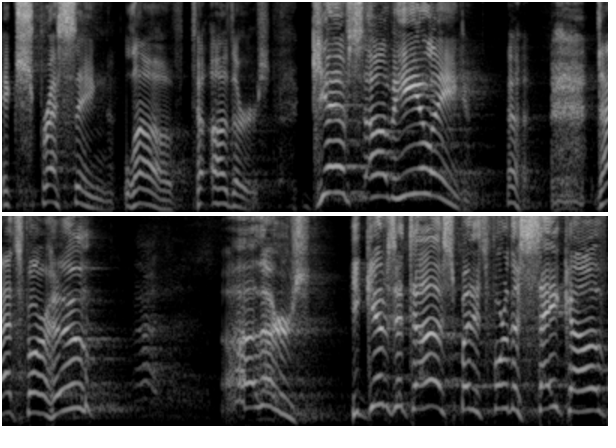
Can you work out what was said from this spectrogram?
expressing love to others. Gifts of healing. That's for who? Others. He gives it to us, but it's for the sake of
